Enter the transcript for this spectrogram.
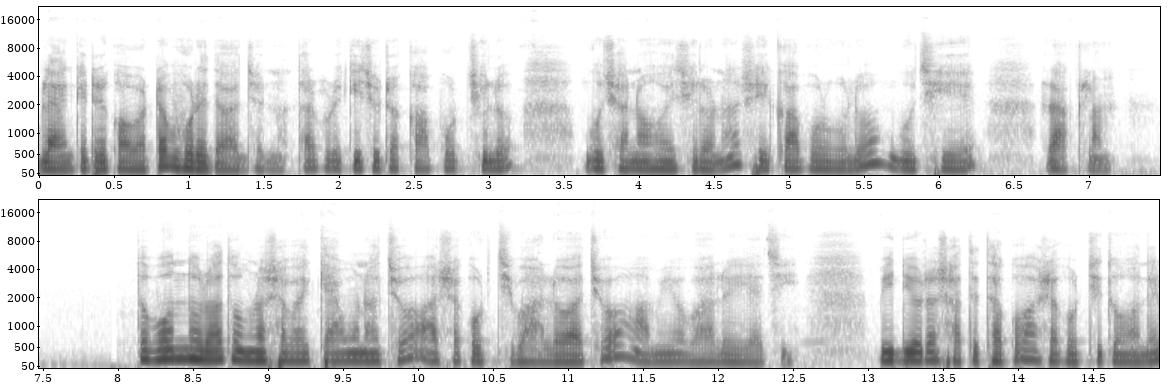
ব্ল্যাঙ্কেটের কভারটা ভরে দেওয়ার জন্য। তারপরে কিছুটা কাপড় ছিল, গুছানো হয়েছিল না, সেই কাপড়গুলো গুছিয়ে রাখলাম। তো বন্ধুরা, তোমরা সবাই কেমন আছো? আশা করছি ভালো আছো, আমিও ভালোই আছি। ভিডিওটা সাথে থাকো, আশা করছি তোমাদের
